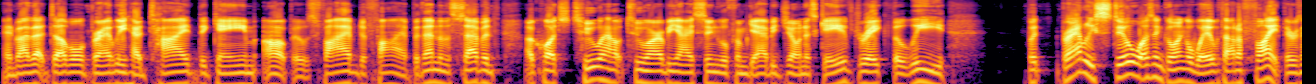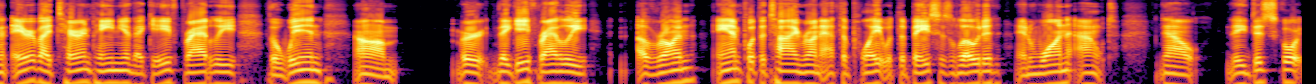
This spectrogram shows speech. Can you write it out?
And by that double, Bradley had tied the game up. It was five to five. But then in the seventh, a clutch two out, two RBI single from Gabby Jonas gave Drake the lead. But Bradley still wasn't going away without a fight. There was an error by Taryn Pena that gave Bradley the win. Um, or they gave Bradley a run and put the tying run at the plate with the bases loaded and one out. Now, they did score.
